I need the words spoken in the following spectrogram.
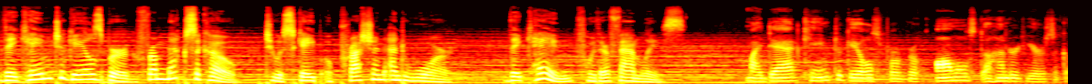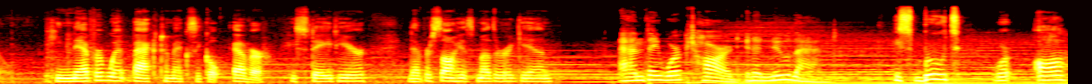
They came to Galesburg from Mexico to escape oppression and war. They came for their families. My dad came to Galesburg almost 100 years ago. He never went back to Mexico, ever. He stayed here, never saw his mother again. And they worked hard in a new land. His boots were all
